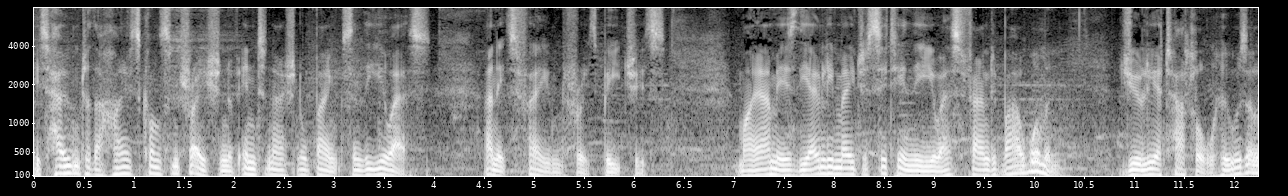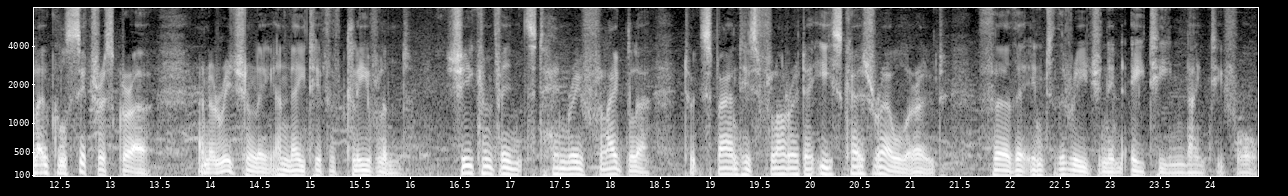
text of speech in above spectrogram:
It's home to the highest concentration of international banks in the US, and it's famed for its beaches. Miami is the only major city in the US founded by a woman, Julia Tuttle, who was a local citrus grower and originally a native of Cleveland. She convinced Henry Flagler to expand his Florida East Coast Railroad further into the region in 1894.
